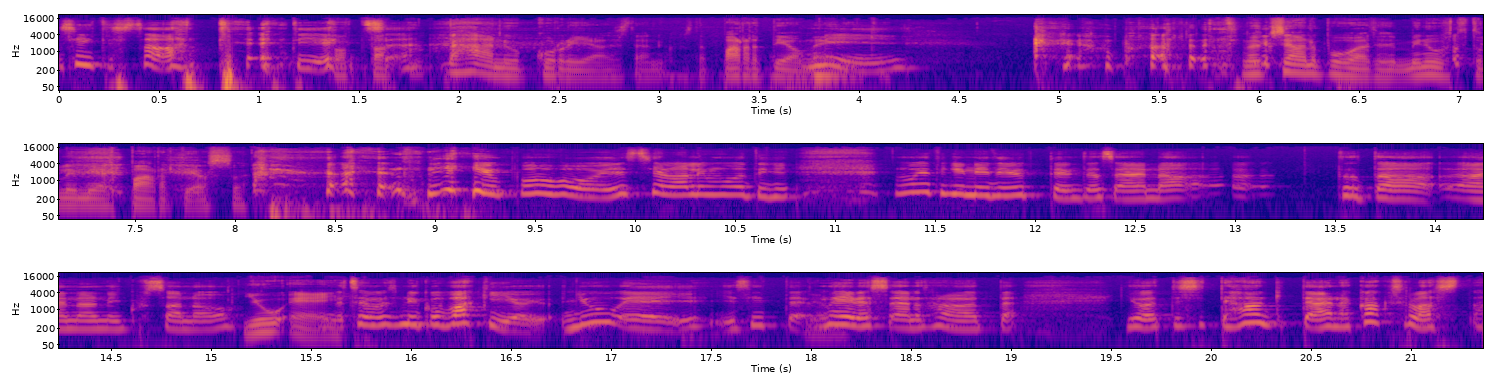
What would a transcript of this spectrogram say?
siitä saatte, tiedätkö? Totta. Vähän niin kurjaa sitä, niin kuin sitä partiomeininkiä. Niin. Parti. No se aina puhua, että minusta tuli mies partiossa? niin puhui. Siellä oli muitakin, muitakin niitä juttuja, mitä se aina, tota, aina niin kuin sanoo. Juu ei. Semmoisia niin vakio, juu ei. Ja sitten joo. meille se aina sanoo, että joo, että sitten hankitte aina kaksi lasta.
